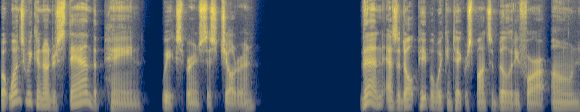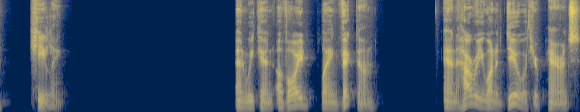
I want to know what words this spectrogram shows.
But once we can understand the pain we experienced as children, then as adult people, we can take responsibility for our own healing. And we can avoid playing victim. And however you want to deal with your parents,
